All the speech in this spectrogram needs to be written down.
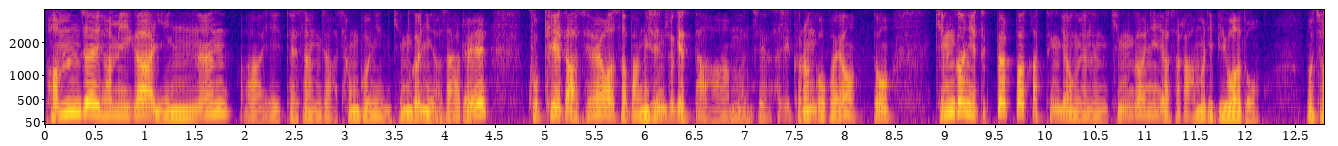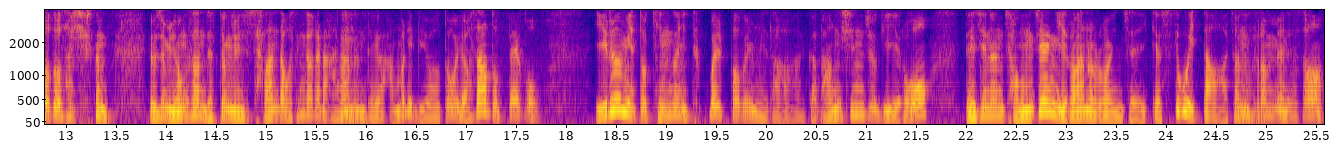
범죄 혐의가 있는 아, 이 대상자 장본인 김건희 여사를 국회에다 세워서 망신 주겠다. 뭐 음. 이제 사실 그런 거고요. 또 김건희 특별법 같은 경우에는 김건희 여사가 아무리 미워도 뭐 저도 사실은 요즘 용산 대통령이 잘한다고 생각은 안 하는데요. 아무리 미워도 여사도 빼고 이름이 또 김건희 특별법입니다. 그러니까 망신 주기로 내지는 정쟁 일환으로 이제 이렇게 쓰고 있다. 저는 음. 그런 면에서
